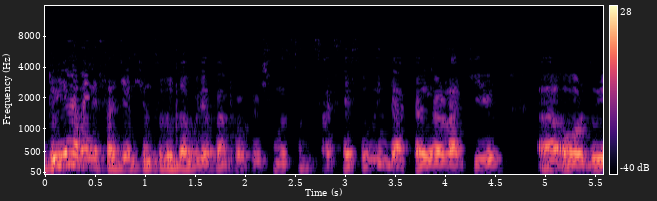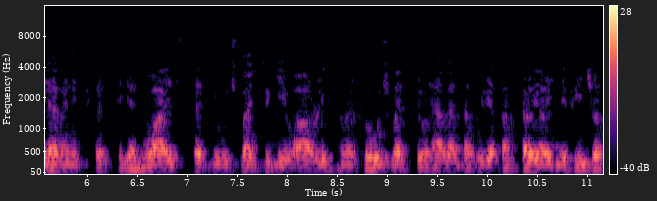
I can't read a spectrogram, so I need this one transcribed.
do you have any suggestion to the WFM professionals to be successful in their career like you? Uh, or do you have any specific advice that you would like to give our listeners who would like to have a WFM career in the future?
